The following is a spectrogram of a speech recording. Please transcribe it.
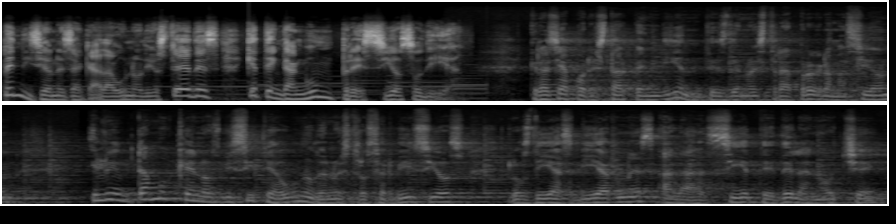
Bendiciones a cada uno de ustedes. Que tengan un precioso día. Gracias por estar pendientes de nuestra programación y lo invitamos que nos visite a uno de nuestros servicios los días viernes a las 7 de la noche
